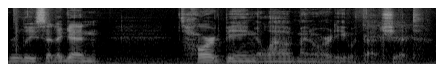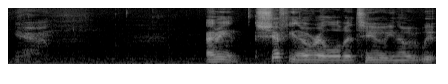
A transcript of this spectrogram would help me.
release it. Again, it's hard being a loud minority with that shit. yeah. I mean, shifting over a little bit too. You know, we,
